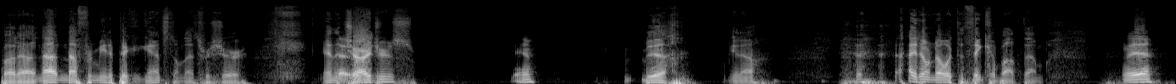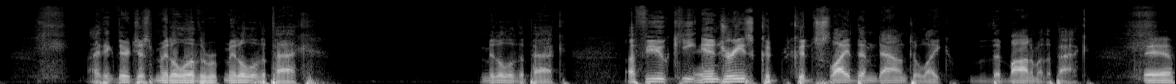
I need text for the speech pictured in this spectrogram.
but uh, not enough for me to pick against them. That's for sure. And the Chargers. yeah. Ugh, you know, I don't know what to think about them. Yeah. I think they're just middle of the middle of the pack. Middle of the pack. A few key Yeah. injuries could could slide them down to like the bottom of the pack Yeah.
